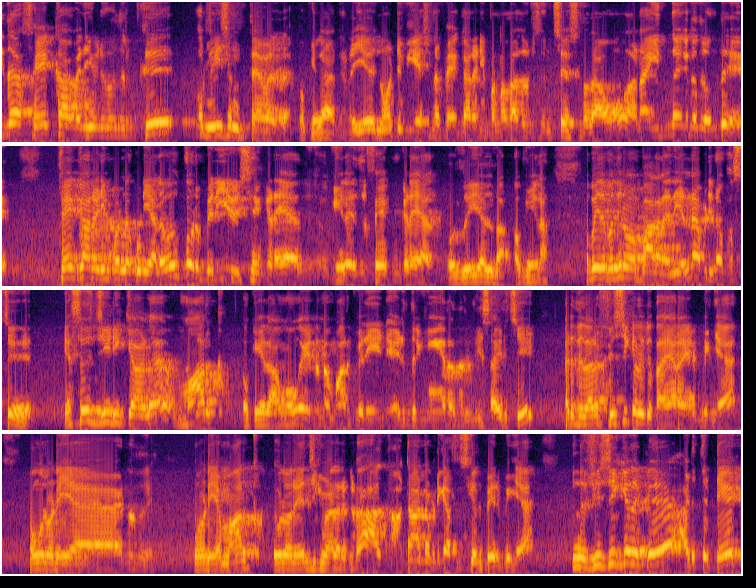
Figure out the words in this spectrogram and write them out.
இதை ஃபேக்காக வெளியிடுவதற்கு ஒரு ரீசன் தேவையில்லை. ஓகேங்களா நிறைய நோட்டிஃபிகேஷனை ஃபேக்காக ரெடி பண்ணாத ஒரு சென்சேஷனல் ஆகும். ஆனால் இந்தங்கிறது வந்து ஃபேக்காக ரெடி பண்ணக்கூடிய அளவுக்கு ஒரு பெரிய விஷயம் கிடையாது. ஓகேங்களா இது ஃபேக்கும் கிடையாது. ஒரு ரியல் தான். ஓகேங்களா அப்போ இதை பற்றி நம்ம பார்க்கலாம். இது என்ன அப்படின்னா ஃபர்ஸ்ட் எஸ்எஸ்ஜிடிக்கான மார்க் ஓகேங்களா அவங்கவுங்க என்னென்ன மார்க் வெளியே எடுத்திருக்கீங்கிறது ரிலீஸ் ஆயிடுச்சு. அடுத்து எல்லாரும் பிசிக்கலுக்கு தயாராகிருப்பீங்க உங்களுடைய என்னது? உங்களுடைய மார்க் இவ்வளோ ரேஞ்சுக்கு மேலே இருக்குன்னா ஆட்டோமேட்டிக்காக ஃபிசிக்கல் போயிருப்பீங்க. இந்த ஃபிசிக்கலுக்கு அடுத்த டேட்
